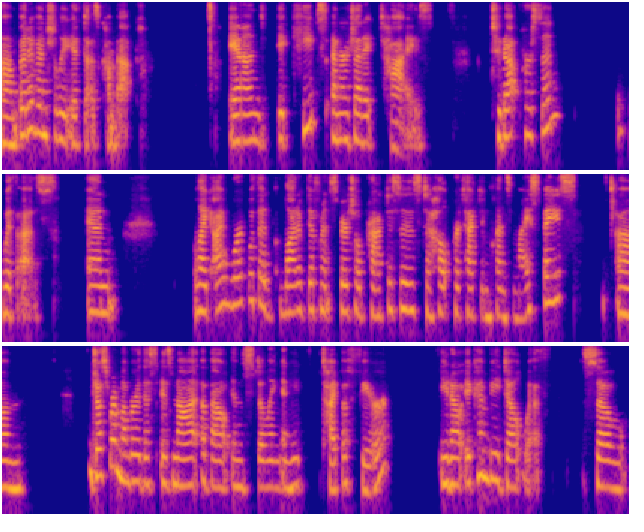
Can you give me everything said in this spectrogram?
Um, but eventually it does come back. And it keeps energetic ties to that person with us. And like I work with a lot of different spiritual practices to help protect and cleanse my space. Um, just remember this is not about instilling any type of fear. You know, it can be dealt with. So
